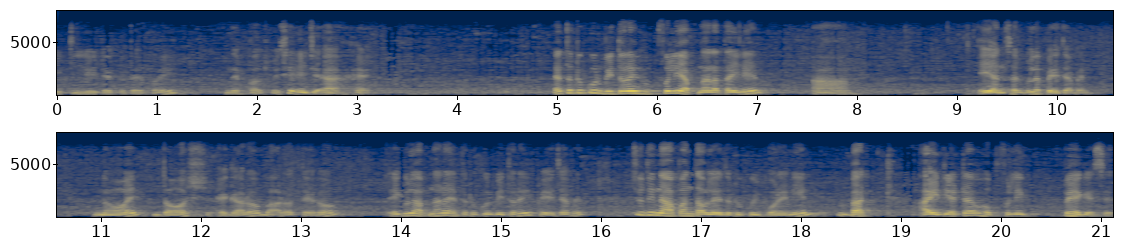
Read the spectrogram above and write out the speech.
ইটলিটা কোথায় পাই? নেপাল পেয়েছে এই যে হ্যাঁ। এতটুকুর ভিতরে হোপফুলি আপনারা তাইলে এই অ্যান্সারগুলো পেয়ে যাবেন। নয়, দশ, এগারো, বারো, তেরো, এগুলো আপনারা এতটুকুর ভিতরেই পেয়ে যাবেন। যদি না পান তাহলে এতটুকুই পড়ে নিন বাট আইডিয়াটা হোপফুলি পেয়ে গেছেন।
